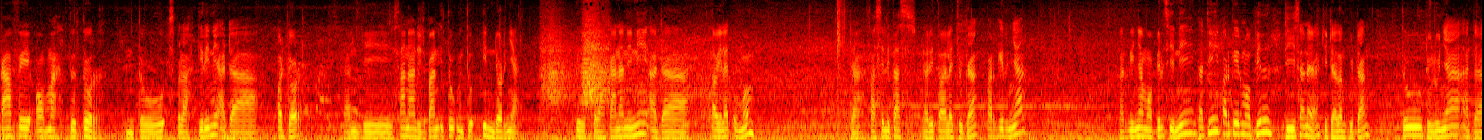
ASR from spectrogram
Cafe Omah Tutur. Untuk sebelah kiri ini ada outdoor dan di sana di depan itu untuk indoornya. Oke, sebelah kanan ini ada toilet umum. Ada fasilitas dari toilet juga. Parkirnya parkirnya mobil sini. Tadi parkir mobil di sana ya di dalam gudang. Itu dulunya ada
